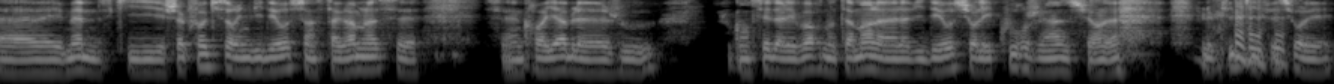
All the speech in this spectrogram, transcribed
euh, et même ce qui, chaque fois qu'il sort une vidéo sur Instagram, là, c'est, c'est incroyable. euh, Je vous, je vous conseille d'aller voir notamment la, la vidéo sur les courges, hein, sur le, le clip qu'il fait sur les,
